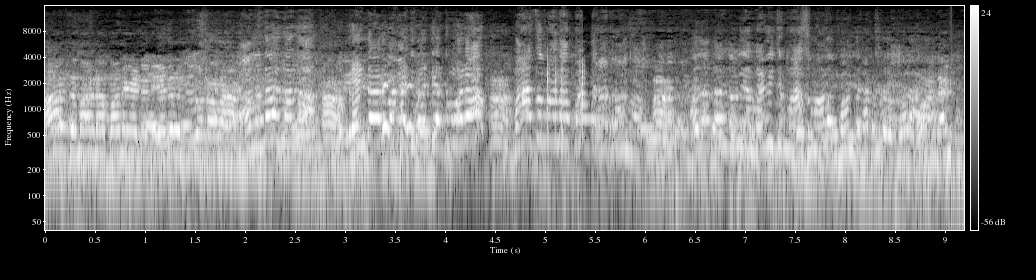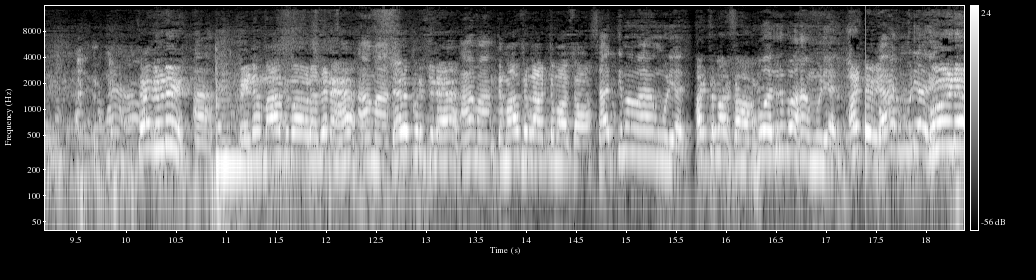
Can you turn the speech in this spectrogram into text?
மாசமான பணம் கட்டி எதை வச்சு சொன்னான். ரெண்டாயிரம் ரூபாய் கட்டி வண்டி எடுத்து போனா மாசமான பணத்தை கட்டுறாங்க. அதான் சொல்லி என் தங்கச்சி மாசமான பணத்தை கட்ட முடியாது போல. சரி விடு. இப்ப என்ன மாசமா அவ்வளவுதானே ஆமா. சில பிரச்சனை. ஆமா. இந்த மாசம் இல்ல அடுத்த மாசம்? சத்தியமா வாங்க முடியாது. மாசம்? ஒரு ரூபாய் வாங்க முடியாது. முடியாது. மூணே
